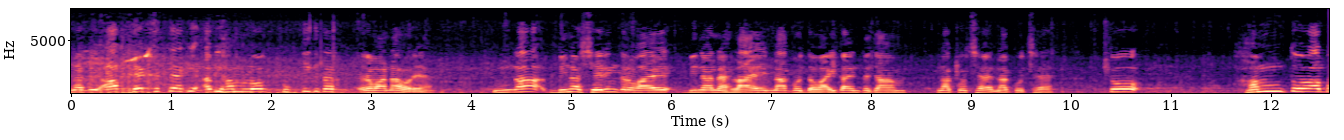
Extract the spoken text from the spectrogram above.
ना कोई। आप देख सकते हैं कि अभी हम लोग फुक्ति की तरफ़ रवाना हो रहे हैं। ना बिना शेयरिंग करवाए, बिना नहलाए, ना कोई दवाई का इंतज़ाम, ना कुछ है, ना कुछ है। तो हम तो अब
